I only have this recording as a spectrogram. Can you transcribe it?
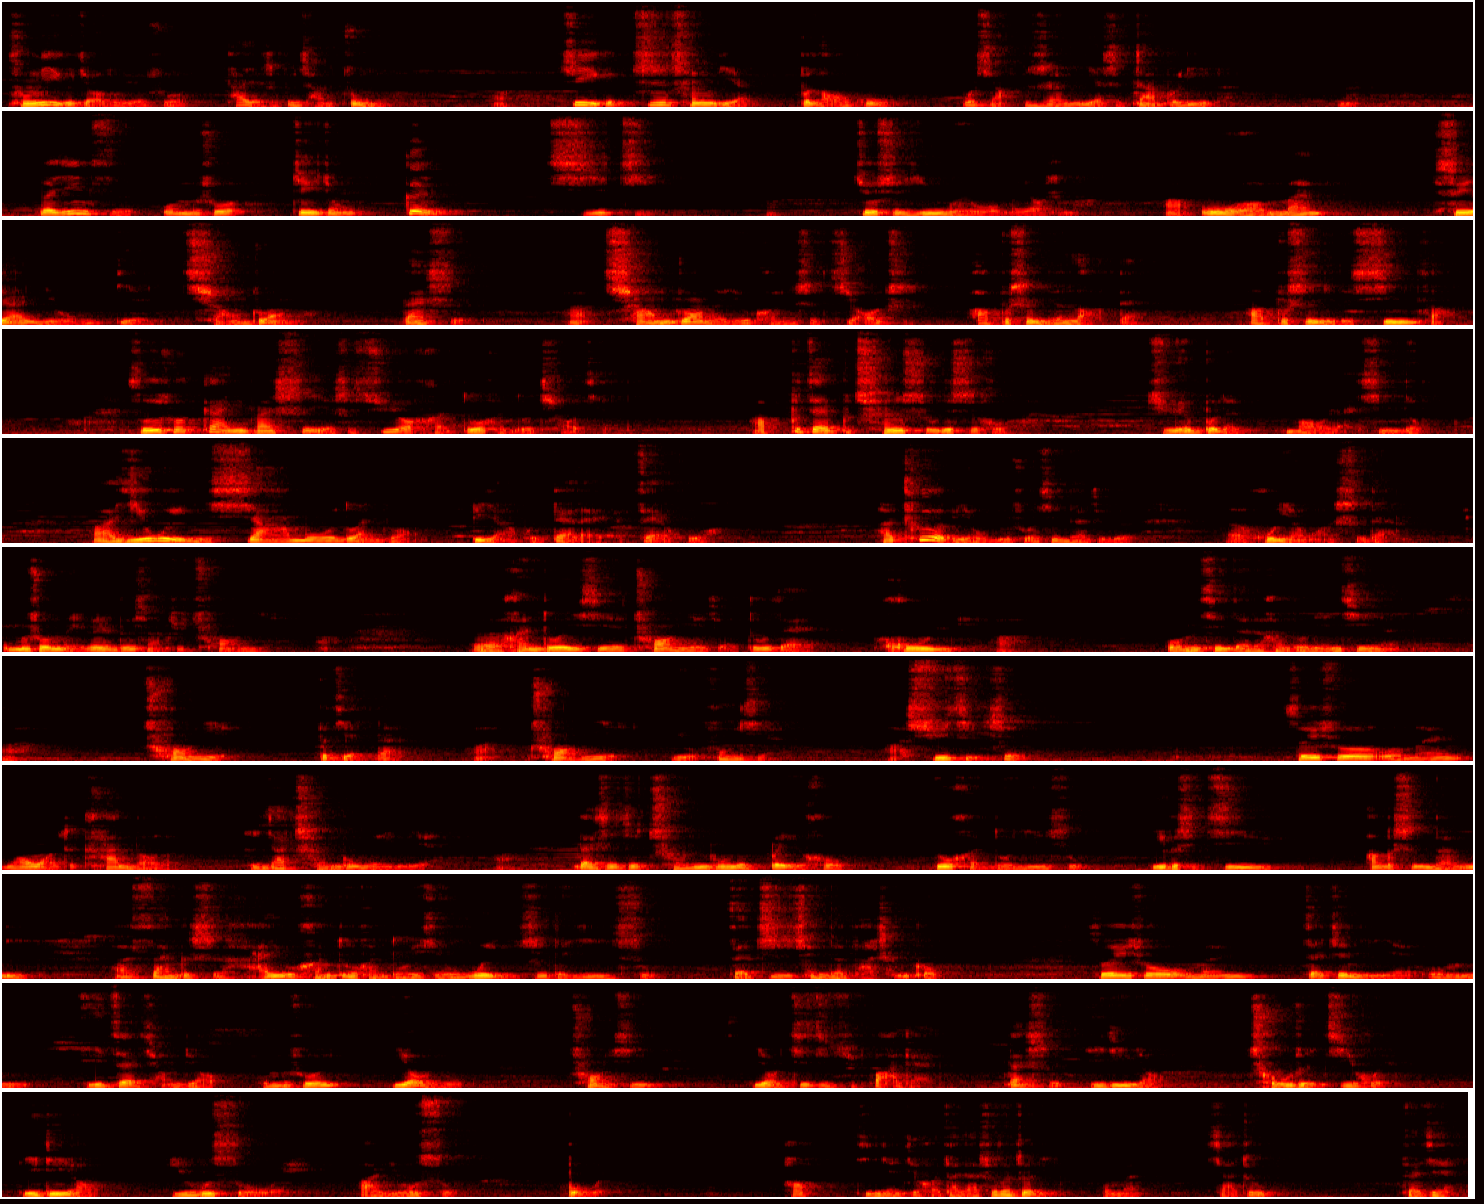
从另一个角度来说，它也是非常重要的啊，这个支撑点。不牢固，我想人也是站不立的。嗯，那因此我们说这种更起止就是因为我们要什么啊？我们虽然有一点强壮但是啊，强壮的有可能是脚趾，而不是你的脑袋，而不是你的心脏。所以说，干一番事业是需要很多很多条件的。啊，不在不成熟的时候，绝不能贸然行动。啊，因为你瞎摸乱撞，必然会带来灾祸。还特别，我们说现在这个呃互联网时代，我们说每个人都想去创业啊，呃，很多一些创业者都在呼吁啊，我们现在的很多年轻人啊，创业不简单啊，创业有风险。啊，需谨慎。所以说，我们往往是看到了人家成功的一面啊，但是这成功的背后有很多因素，一个是机遇，二个是能力，啊，三个是还有很多很多一些未知的因素在支撑着他成功。所以说，我们在这里面，我们一再强调，我们说要有创新，要积极去发展。但是一定要瞅准机会，一定要有所为而有所不为。今天就和大家说到这里，我们下周再见。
